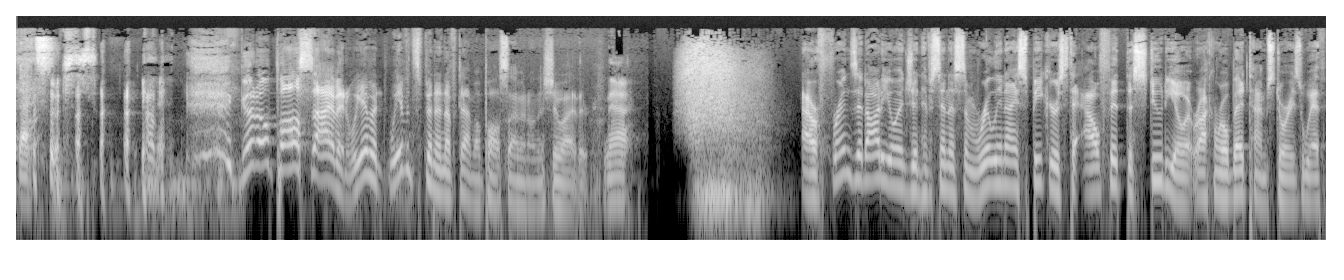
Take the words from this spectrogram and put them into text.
That's Good old Paul Simon. We haven't we haven't spent enough time on Paul Simon on the show either. Nah. Our friends at Audioengine have sent us some really nice speakers to outfit the studio at Rock and Roll Bedtime Stories with,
